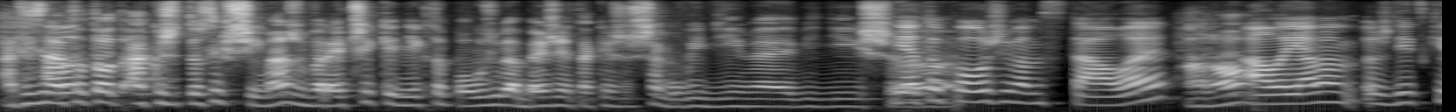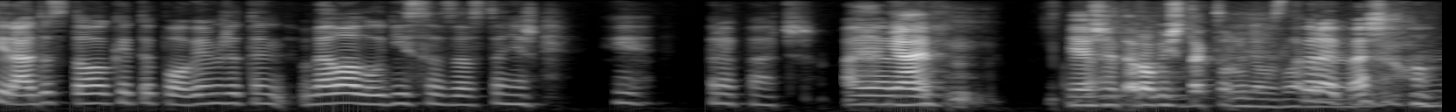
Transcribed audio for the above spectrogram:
A ty si ale... na toto, akože to si všímaš v reči, keď niekto používa bežne také, že však uvidíme, vidíš. Ja to eh, používam stále, Áno. ale ja mám vždycky radosť z toho, keď to poviem, že ten, veľa ľudí sa zastane, že je, prepač. A ja, Ja, že, ja, že robíš takto ľuďom zle. prepač. No.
